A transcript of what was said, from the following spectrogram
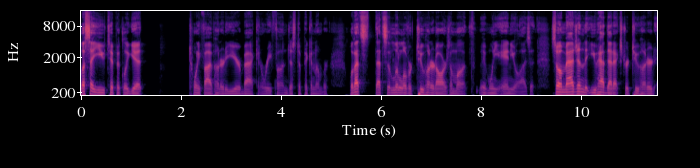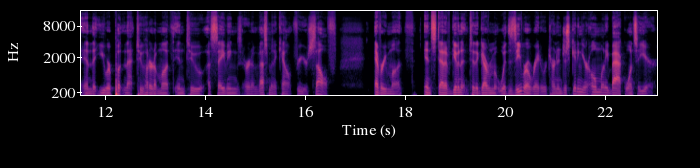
let's say you typically get twenty five hundred a year back in a refund, just to pick a number. Well, that's that's a little over two hundred dollars a month eh, when you annualize it. So imagine that you had that extra two hundred, and that you were putting that two hundred a month into a savings or an investment account for yourself every month instead of giving it to the government with zero rate of return and just getting your own money back once a year.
